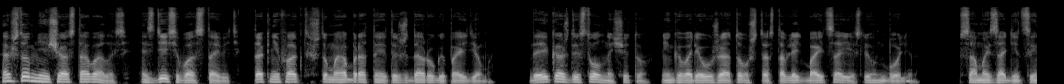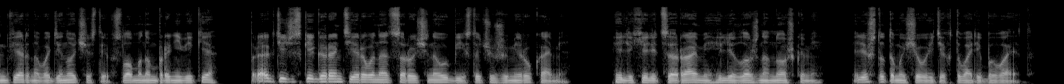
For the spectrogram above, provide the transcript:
«А что мне еще оставалось? Здесь его оставить. Так не факт, что мы обратно этой же дорогой пойдем. Да и каждый ствол на счету, не говоря уже о том, что оставлять бойца, если он болен. В самой заднице инферно в одиночестве, в сломанном броневике, практически гарантированно отсроченное убийство чужими руками. Или хелицерами, или ложноножками, или что там еще у этих тварей бывает.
